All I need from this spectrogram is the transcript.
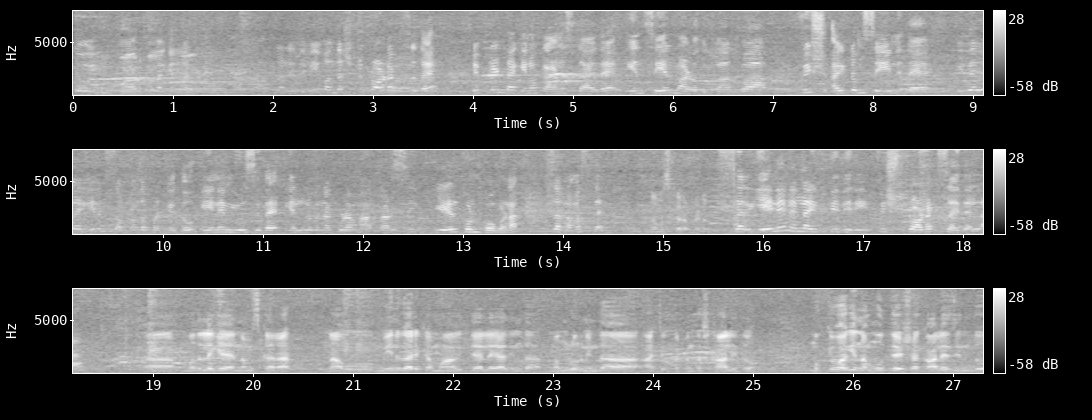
ಕೋಯಿ ಹ್ಮ್, ಕೋಯಿ, ನಾರ್ಮಲ್ ಇದೀವಿ ಒಂದಷ್ಟು ಪ್ರಾಡಕ್ಟ್ಸ್ ಇದೆ. ಡಿಫ್ರೆಂಟ್ ಆಗೇನೋ ಏನೋ ಕಾಣಿಸ್ತಾ ಇದೆ. ಏನು ಸೇಲ್ ಮಾಡೋದಕ್ಕೆ ಅಥವಾ ಫಿಶ್ ಐಟಮ್ಸ್ ಏನಿದೆ ಇದೆಲ್ಲ ಏನಕ್ಕೆ ಸಂಬಂಧಪಟ್ಟಿದ್ದು ಏನೇನು ಯೂಸ್ ಇದೆ ಎಲ್ಲವನ್ನ ಕೂಡ ಮಾತಾಡಿಸಿ ಕೇಳ್ಕೊಂಡು ಹೋಗೋಣ. ಸರ್ ನಮಸ್ತೆ. ನಮಸ್ಕಾರ ಮೇಡಮ್. ಸರ್ ಏನೇನೆಲ್ಲ ಇಟ್ಟಿದ್ದೀರಿ? ಫಿಶ್ ಪ್ರಾಡಕ್ಟ್ಸ್ ಇದೆಲ್ಲ? ಮೊದಲಿಗೆ ನಮಸ್ಕಾರ. ನಾವು ಮೀನುಗಾರಿಕಾ ಮಹಾವಿದ್ಯಾಲಯದಿಂದ ಮಂಗಳೂರಿನಿಂದ ಹಾಕಿರ್ತಕ್ಕಂಥ ಸ್ಟಾಲ್ ಇದು. ಮುಖ್ಯವಾಗಿ ನಮ್ಮ ಉದ್ದೇಶ ಕಾಲೇಜಿಂದು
